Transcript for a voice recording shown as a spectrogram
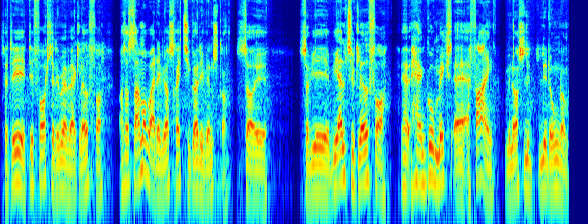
så det, det fortsætter jeg med at være glad for. Og så samarbejder vi også rigtig godt i Venstre. Så, øh, så vi, er- vi er altid glade for at have en god mix af erfaring, men også lidt, lidt ungdom.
